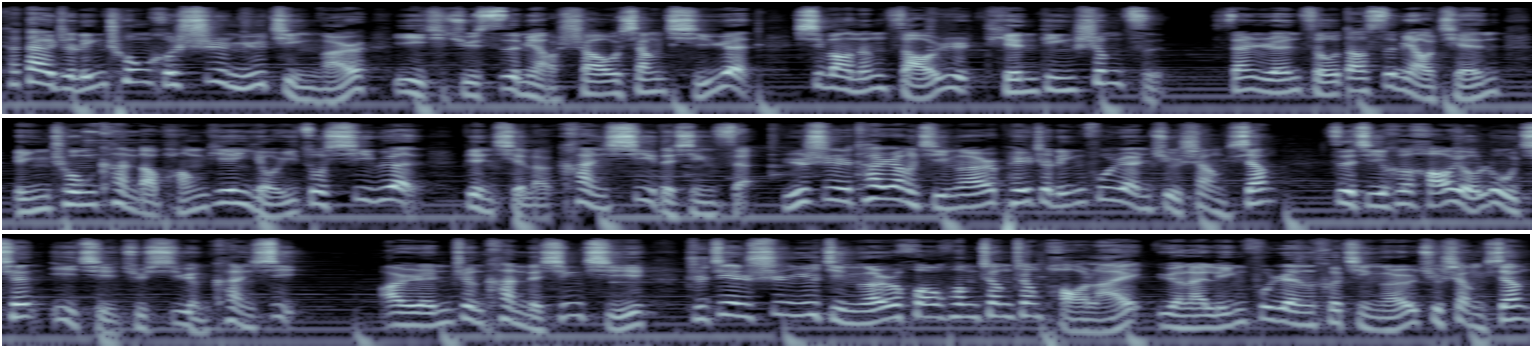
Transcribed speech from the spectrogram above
她带着林冲和侍女锦儿一起去寺庙烧香祈愿，希望能早日添丁生子。三人走到寺庙前，林冲看到旁边有一座戏院，便起了看戏的心思。于是他让锦儿陪着林夫人去上香，自己和好友陆谦一起去戏院看戏。二人正看得兴起，只见侍女锦儿慌慌张张跑来。原来林夫人和锦儿去上香，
